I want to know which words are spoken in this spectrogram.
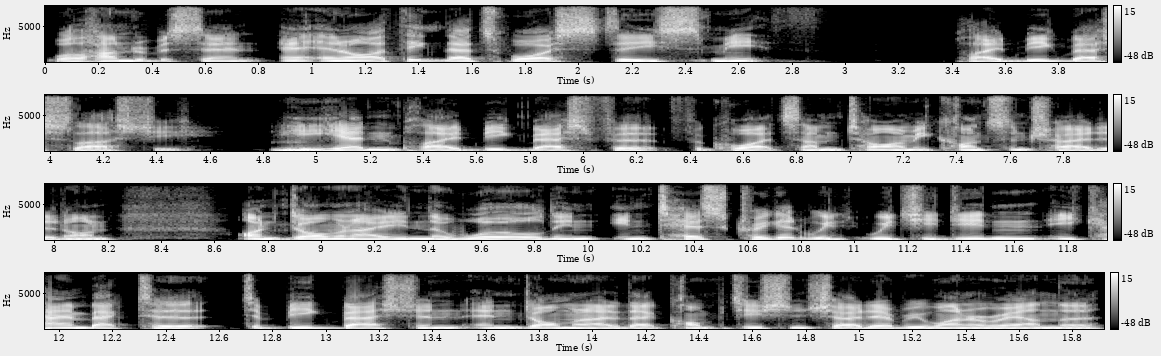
Well, 100%. And, and I think that's why Steve Smith played Big Bash last year. He hadn't played Big Bash for, for quite some time. He concentrated on on dominating the world in, in Test cricket, which, which he didn't. He came back to, to Big Bash and, and dominated that competition, showed everyone around the,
